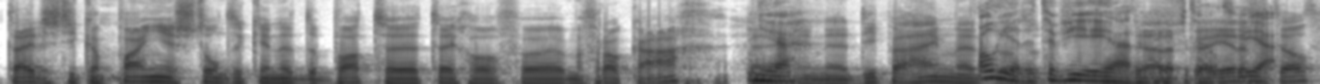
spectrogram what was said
tijdens die campagne stond ik in het debat eh, tegenover mevrouw Kaag Ja. in Diepenheim. Oh ja, dat heb je, ja, dat heb ik verteld. eerder Ja. verteld.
